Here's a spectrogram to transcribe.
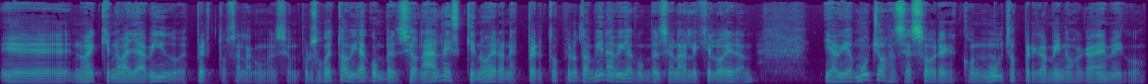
Eh, no es que no haya habido expertos en la convención. Por supuesto, había convencionales que no eran expertos, pero también había convencionales que lo eran. Y había muchos asesores con muchos pergaminos académicos.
